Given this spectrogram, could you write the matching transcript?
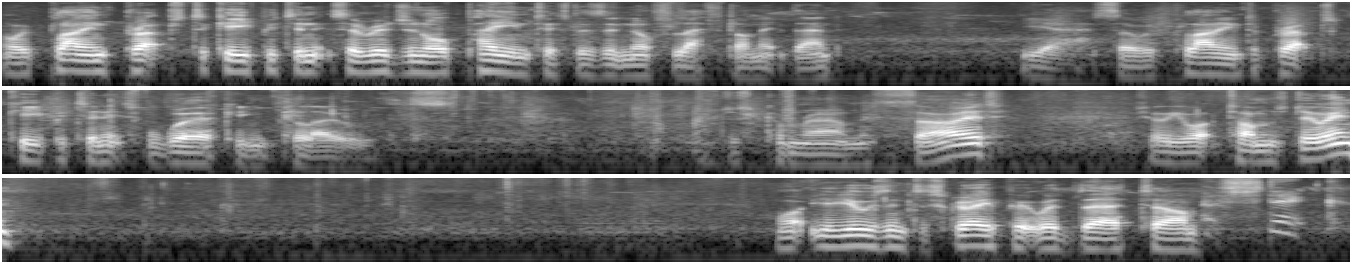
Are we planning perhaps to keep it in its original paint if there's enough left on it then? Yeah, so we're planning to perhaps keep it in its working clothes. Just come round this side, show you what Tom's doing. What you're using to scrape it with there, Tom? A stick.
